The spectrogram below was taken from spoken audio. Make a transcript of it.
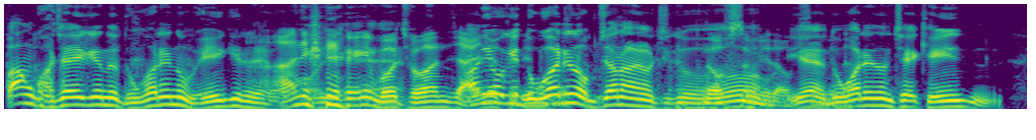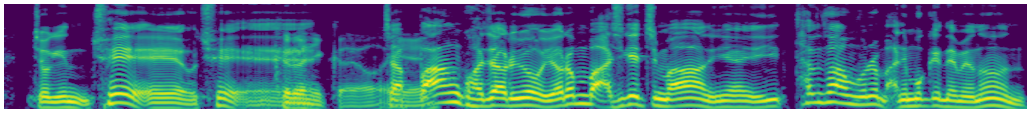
빵 과자 얘기했는데 노가리는 왜 얘기를 해요? 아니, 그냥 뭐 좋아하는지 아니 여기 노가리는. 없잖아요 지금. 없습니다, 예, 없습니다. 노가리는 제 개인적인 최애예요, 최애. 그러니까요, 자, 예. 빵 과자류 여러분 뭐 아시겠지만 예, 이 탄수화물을 많이 먹게 되면은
